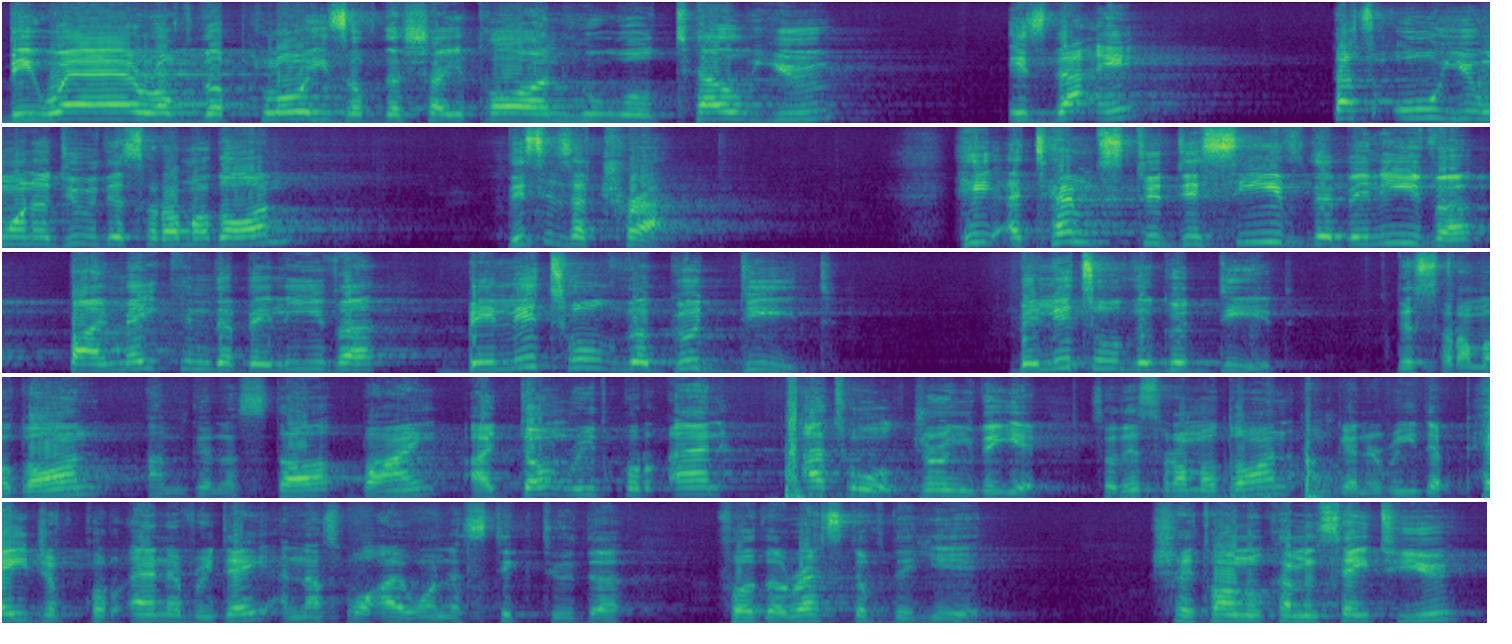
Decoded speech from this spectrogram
beware of the ploys of the shaitan who will tell you, is that it? That's all you want to do this Ramadan? This is a trap. He attempts to deceive the believer by making the believer belittle the good deed, belittle the good deed. This Ramadan, I'm going to start by, I don't read Quran at all during the year. So this Ramadan, I'm going to read a page of Quran every day, and that's what I want to stick to the, for the rest of the year. Shaitan will come and say to you,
